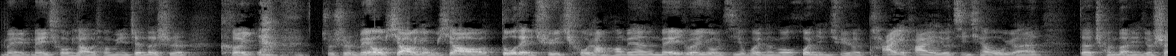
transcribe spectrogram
没没球票的球迷，真的是。可以，就是没有票有票都得去球场旁边，没准有机会能够混进去，爬一爬也就几千欧元的成本也就省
